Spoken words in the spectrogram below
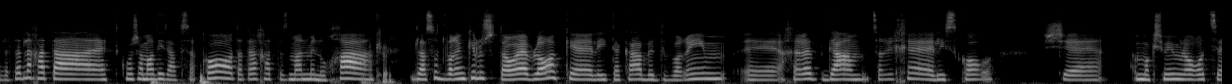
לתת לך את. את- כמו שאמרתי, את ההפסקות, לתת לך את הזמן מנוחה. כן. לעשות דברים כאילו שאתה אוהב, לא רק אה, להיתקע בדברים, אה, אחרת גם צריך אה, לזכור שהמגשימים לא רוצה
